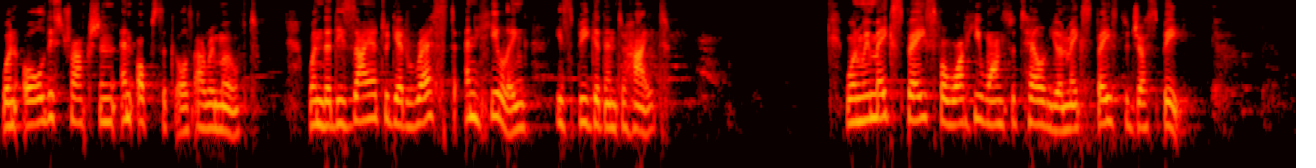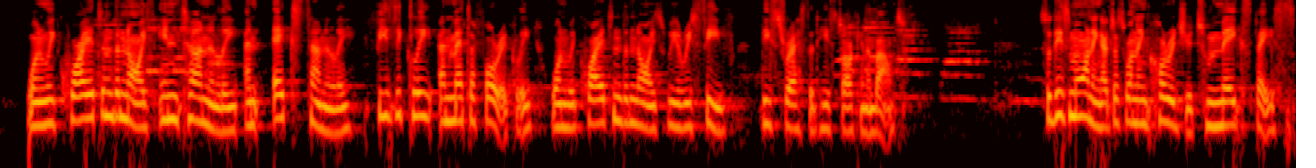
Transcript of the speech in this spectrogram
when all distractions and obstacles are removed, when the desire to get rest and healing is bigger than to hide. When we make space for what He wants to tell you and make space to just be. When we quieten the noise internally and externally, physically and metaphorically, when we quieten the noise, we receive this rest that He's talking about. So this morning, I just want to encourage you to make space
